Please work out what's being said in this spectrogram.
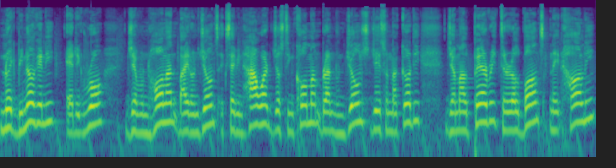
Noek Binogany, Eric Rowe, Jevon Holland, Byron Jones, Xavier Howard, Justin Coleman, Brandon Jones, Jason McCurdy, Jamal Perry, Terrell Bonds, Nate Hawley,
